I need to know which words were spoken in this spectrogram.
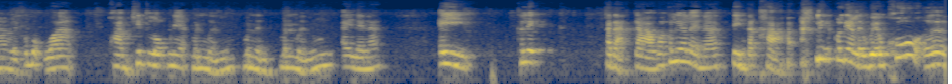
มากเลยเขาบอกว่าความคิดลบเนี่ยมันเหมือนมันเหมือนมันเหมือนไอ้เลยนะไอ้เขาเรียกกระดาษกาวว่าเขาเรียกอะไรนะตีนตะขาเรียกเขาเรียกอะไรเวลโคเออ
